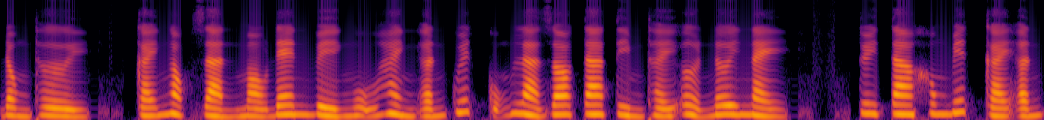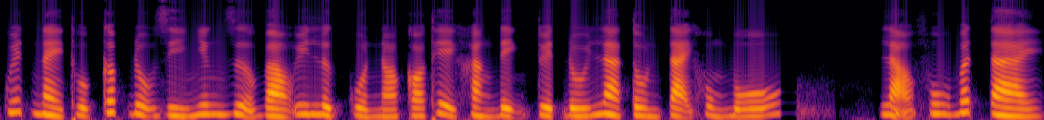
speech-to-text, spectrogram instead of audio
Đồng thời, cái ngọc giản màu đen về ngũ hành ấn quyết cũng là do ta tìm thấy ở nơi này. Tuy ta không biết cái ấn quyết này thuộc cấp độ gì nhưng dựa vào uy lực của nó có thể khẳng định tuyệt đối là tồn tại khủng bố. Lão Phu bất tài,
